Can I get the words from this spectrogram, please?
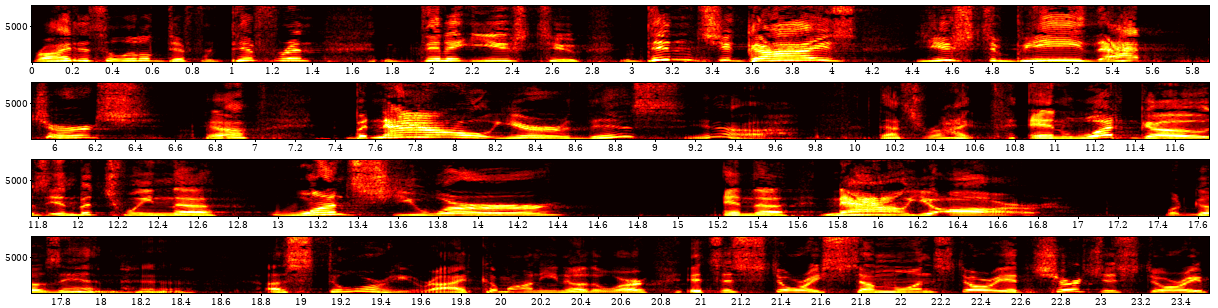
right? It's a little different, different than it used to. Didn't you guys used to be that church? Yeah. But now you're this? Yeah. That's right. And what goes in between the once you were and the now you are? What goes in? a story, right? Come on, you know the word. It's a story, someone's story, a church's story.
